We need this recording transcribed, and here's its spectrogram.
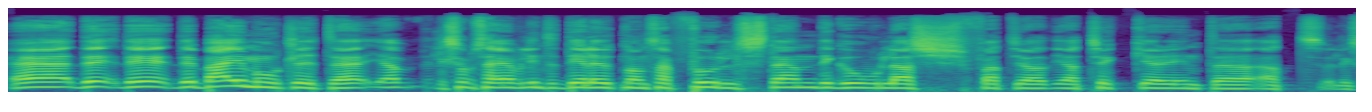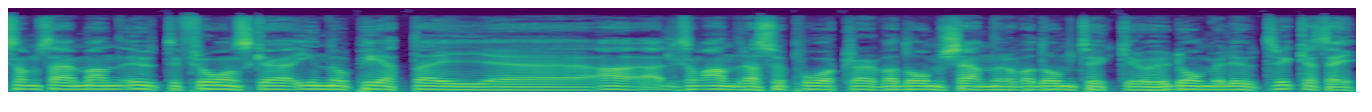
Eh, det, det, det bär emot lite, jag, liksom så här, jag vill inte dela ut någon så här fullständig gulasch för att jag, jag tycker inte att liksom så här, man utifrån ska in och peta i eh, liksom andra supportrar, vad de känner och vad de tycker och hur de vill uttrycka sig.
